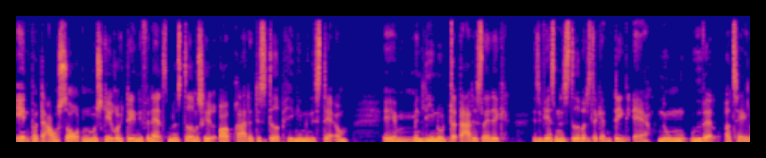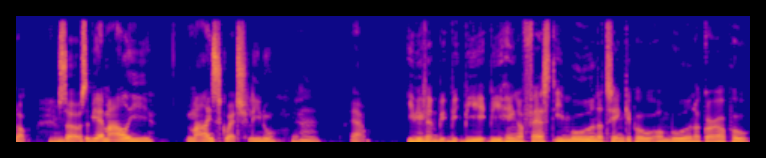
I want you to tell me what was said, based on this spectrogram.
ind på dagsordenen, måske rykke det ind i Finansministeriet, måske oprette et decideret pengeministerium. Øhm, men lige nu, der, der er det slet ikke Altså vi er sådan et sted, hvor det slet ikke er en del af nogen udvalg at tale om. Mm. Så, så vi er meget i, meget i scratch lige nu. Ja. Mm. ja. I virkeligheden, vi, vi, vi hænger fast i måden at tænke på, og måden at gøre på,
